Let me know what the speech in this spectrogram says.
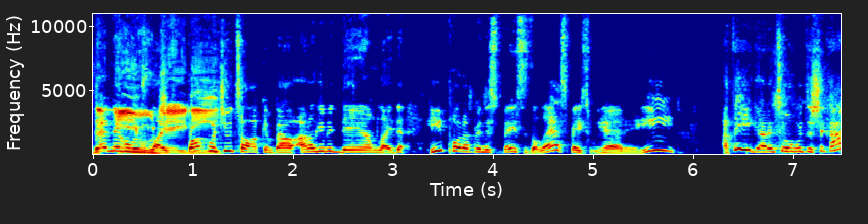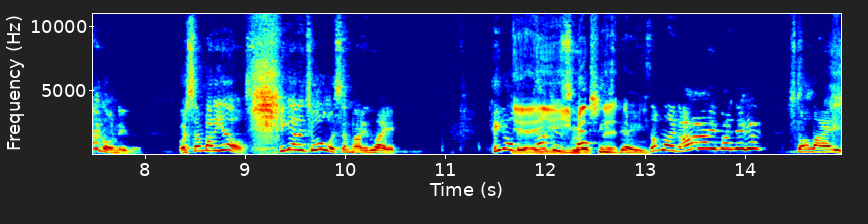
that nigga was like, fuck what you talking about. I don't give a damn. Like that. He put up in the spaces, the last space we had, and he, I think he got into it with the Chicago nigga or somebody else. He got into it with somebody like he don't yeah, be ducking he, smoke these days. I'm like, all right, my nigga. So like,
